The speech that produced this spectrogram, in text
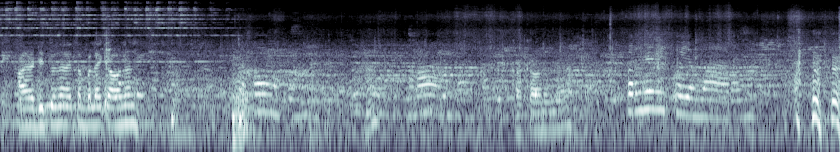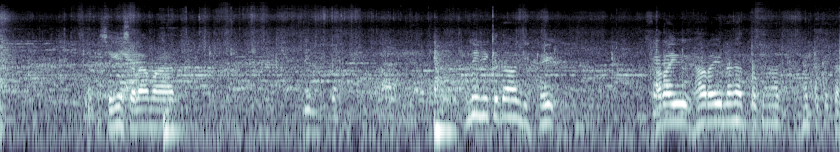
Ano dito na itong balay kaunan? Ha? Kakaunan mo na. Parang nilay ko yung maarang. Sige, salamat. Hindi, hindi kita lagi. Hey, harayo, harayo lang ito kung hanta kita.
